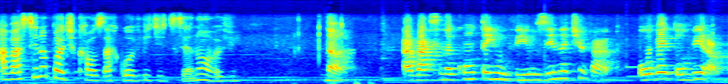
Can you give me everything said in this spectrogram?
A vacina pode causar Covid-19? Não. A vacina contém o vírus inativado, ou vetor viral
